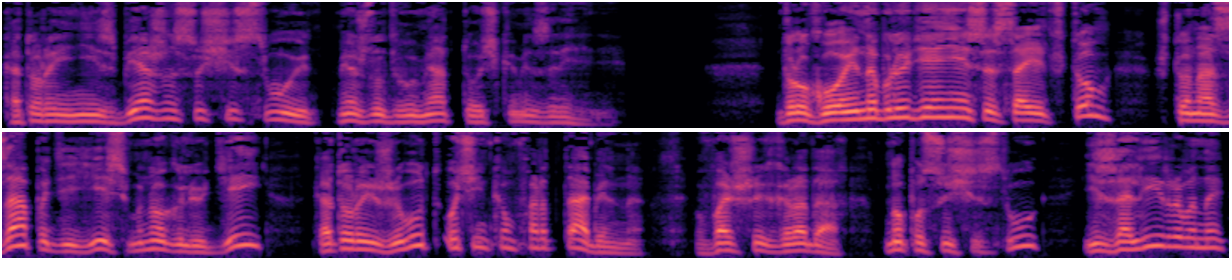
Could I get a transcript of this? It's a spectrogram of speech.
которые неизбежно существуют между двумя точками зрения. Другое наблюдение состоит в том, что на Западе есть много людей, которые живут очень комфортабельно в больших городах, но по существу изолированы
